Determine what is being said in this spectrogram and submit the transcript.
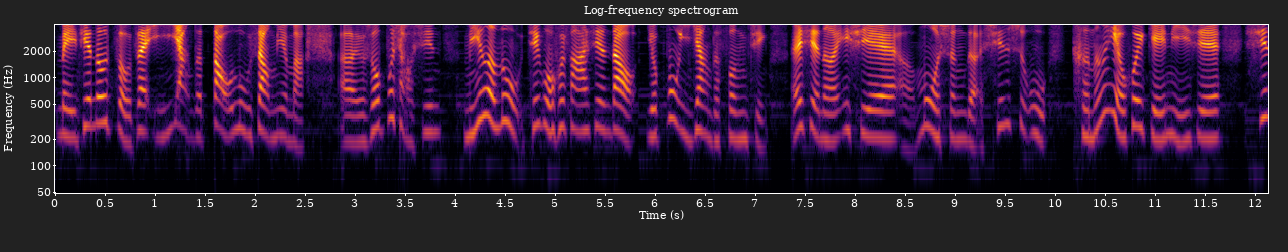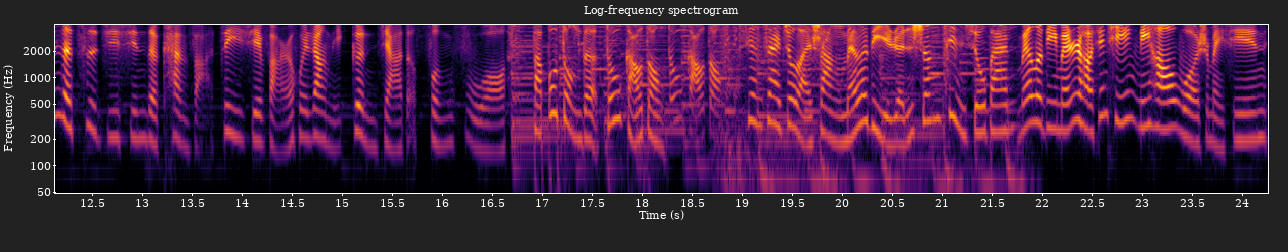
每天都走在一样的道路上面嘛？呃，有时候不小心迷了路，结果会发现到有不一样的风景，而且呢，一些呃陌生的新事物，可能也会给你一些新的刺激、新的看法。这一些反而会让你更加的丰富哦。把不懂的都搞懂，都搞懂。现在就来上 Melody 人生进修班，Melody 每日好心情。你好，我是美心。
